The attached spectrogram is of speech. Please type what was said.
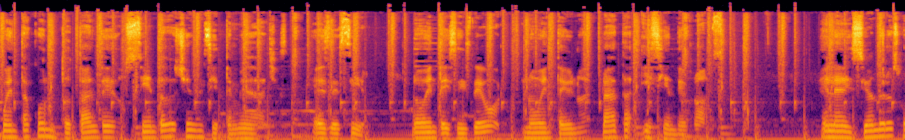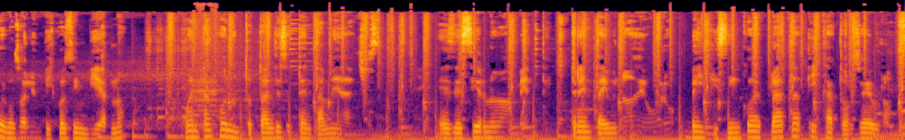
cuenta con un total de 287 medallas, es decir, 96 de oro, 91 de plata y 100 de bronce. En la edición de los Juegos Olímpicos de Invierno cuentan con un total de 70 medallas, es decir, nuevamente 31 de oro, 25 de plata y 14 de bronce.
